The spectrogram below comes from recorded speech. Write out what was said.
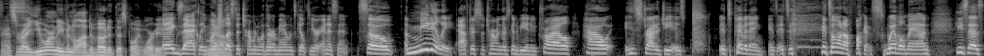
That's right. You weren't even allowed to vote at this point, were you? Exactly, much Yeah. less determine whether a man was guilty or innocent. So immediately after it's determined there's going to be a new trial, how his strategy is, it's pivoting. It's it's it's on a fucking swivel, man. He says.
